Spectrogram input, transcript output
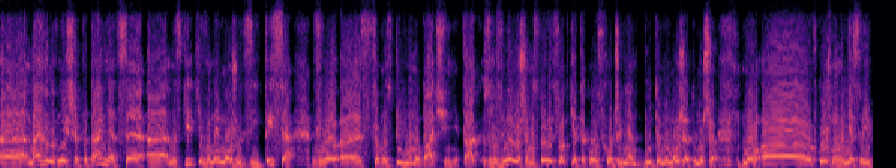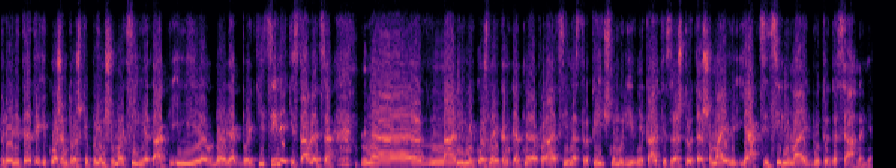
е, найголовніше питання це е, наскільки вони можуть зійтися в е, цьому спільному баченні. Так зрозуміло, що на 100% такого сходження бути не може, тому що ну е, в кожного є свої пріоритети, і кожен трошки по-іншому оцінює. Так і ну якби ті цілі, які ставляться е, на рівні кожної конкретної операції на стратегічному рівні, так і зрештою те, що має як ці цілі мають бути досягнені.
